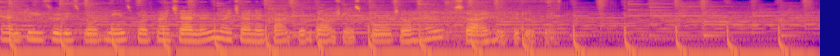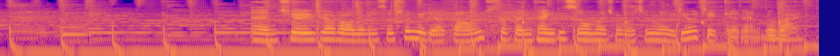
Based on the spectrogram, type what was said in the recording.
And please really support me, support my channel. My channel can't without your support or help, so I hope you do this. And share it your all over social media accounts. So friend thank you so much for watching my video. Take care and bye bye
